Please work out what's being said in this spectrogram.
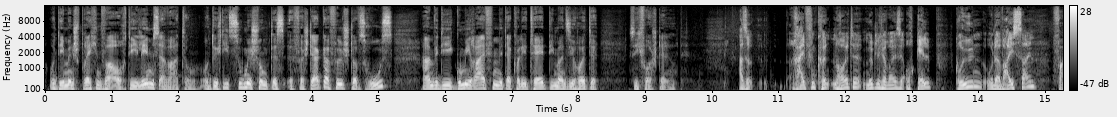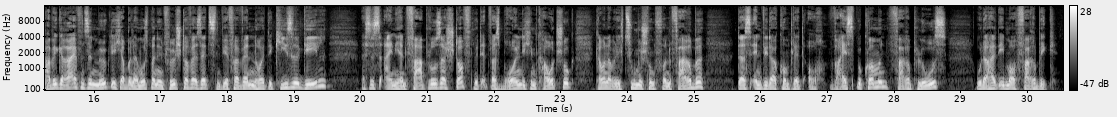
Und dementsprechend war auch die Lebenserwartung. Und durch die Zumischung des Verstärkerfüllstoffs Ruß haben wir die Gummireifen mit der Qualität, die man sie heute sich vorstellen. Also Reifen könnten heute möglicherweise auch gelb, grün oder weiß sein? Farbige Reifen sind möglich, aber da muss man den Füllstoff ersetzen. Wir verwenden heute Kieselgel. Das ist eigentlich ein farbloser Stoff mit etwas bräunlichem Kautschuk, kann man aber durch Zumischung von Farbe das entweder komplett auch weiß bekommen, farblos oder halt eben auch farbig.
